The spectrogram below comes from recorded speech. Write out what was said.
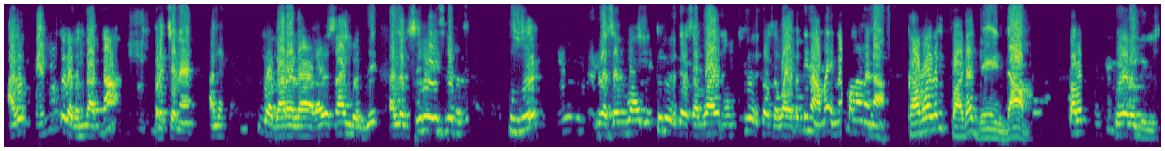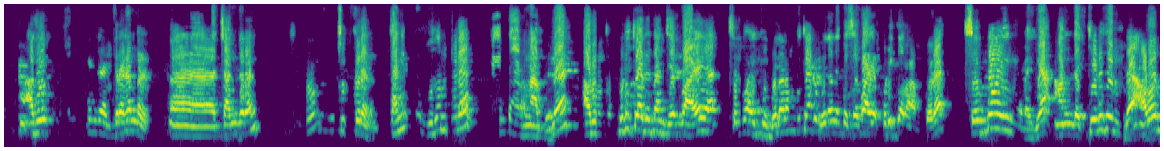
அது பெண்களை வந்தாதான் பிரச்சனை. அந்த பெண்ணுல வரல விவசாயி வருது. அல்லது சிறு வயசுல இருந்து செவ்வாய் எட்டுல இருக்கிற செவ்வாய் ரெண்டுல இருக்கிற செவ்வாயை பத்தி நாம என்ன பண்ண வேணாம் கவலைப்பட வேண்டாம். கவலைப்பட தேவையில்லை. அது இந்த கிரகங்கள் ஆஹ் சந்திரன் சுக்கிரன். தனித்த புதன் கூட கேட்டாருன்னா கூட அவருக்கு பிடிக்காதுதான் செவ்வாய செவ்வாய்க்கு புதனம் பிடிக்காது புதனுக்கு செவ்வாயை பிடிக்கலாம் கூட செவ்வாயினுடைய அந்த கெடுதல அவர்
